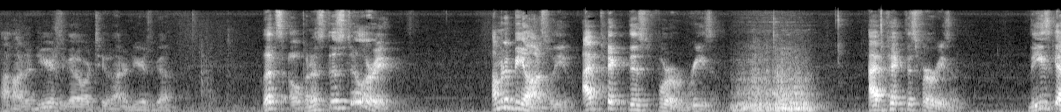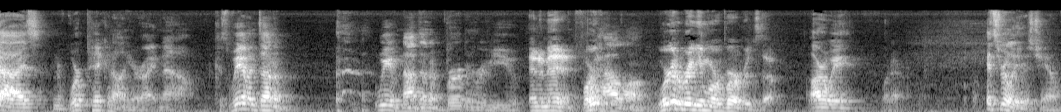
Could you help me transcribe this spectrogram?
a 100 years ago or 200 years ago. Let's open a distillery. I'm going to be honest with you. I picked this for a reason. I picked this for a reason. These guys, we're picking on you right now because we haven't done a, we have not done a bourbon review. In a minute. For We're- how long? We're going to bring you more bourbons, though. Are we? Whatever. It's really his channel.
